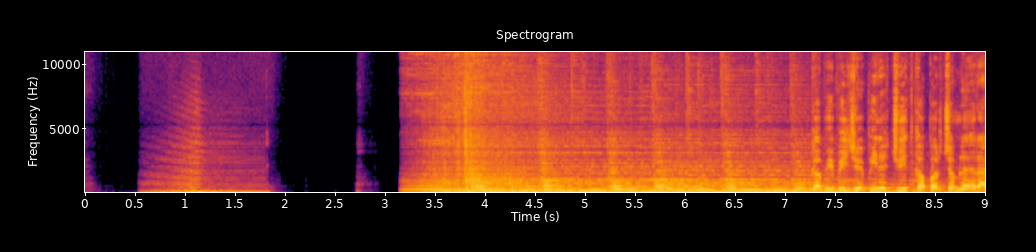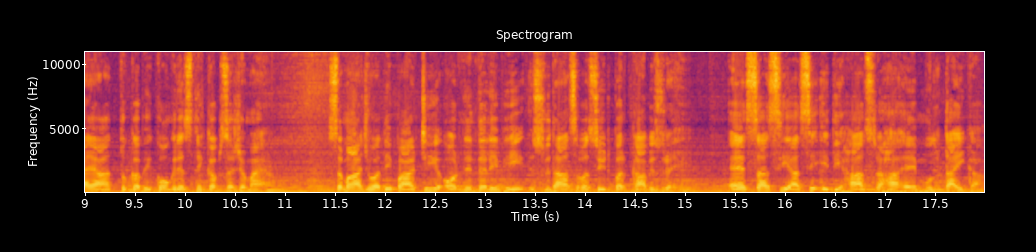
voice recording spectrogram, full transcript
कभी बीजेपी ने जीत का परचम लहराया तो कभी कांग्रेस ने कब्जा जमाया। समाजवादी पार्टी और निर्दलीय भी इस विधानसभा सीट पर काबिज रहे। ऐसा सियासी इतिहास रहा है मुल्ताई का।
